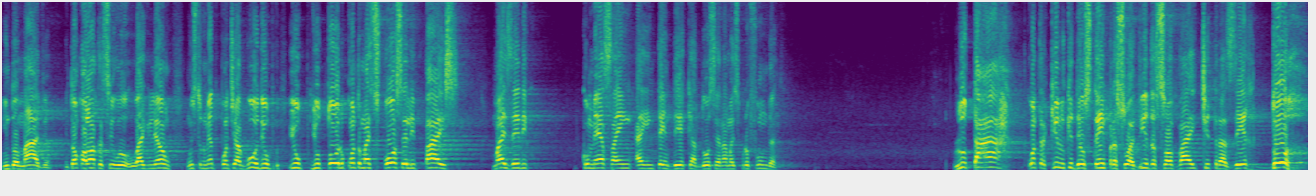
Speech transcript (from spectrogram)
indomável. Então coloca-se o, o, aguilhão, um instrumento pontiagudo, e o, e, o, e o touro, quanto mais força ele faz, mais ele começa a, a entender que a dor será mais profunda. Lutar contra aquilo que Deus tem para a sua vida só vai te trazer dor.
